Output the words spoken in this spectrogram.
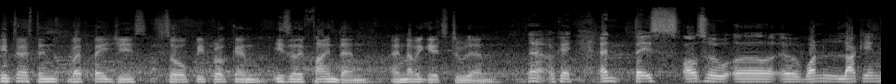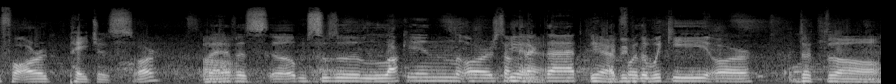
interesting web pages, so people can easily find them and navigate through them. Yeah, okay. And there is also uh, uh, one login for our pages, or? Do I Oh. have a OpenSUSE login or something Yeah, like that? yeah, like for the wiki or That uh,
